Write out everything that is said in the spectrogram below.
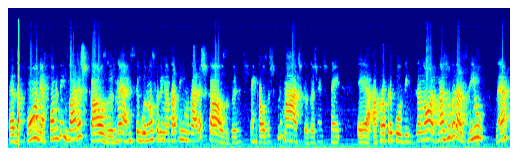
é, da fome, a fome tem várias causas, né? A insegurança alimentar tem várias causas. A gente tem causas climáticas, a gente tem é, a própria Covid-19, mas no Brasil, né,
